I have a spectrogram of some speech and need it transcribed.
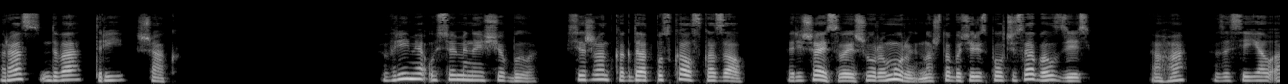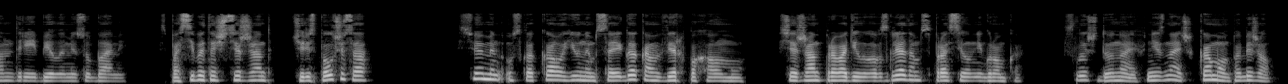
Раз, два, три, шаг. Время у Семина еще было. Сержант, когда отпускал, сказал, «Решай свои шуры-муры, но чтобы через полчаса был здесь». «Ага», — засиял Андрей белыми зубами. «Спасибо, товарищ сержант, через полчаса». Семин ускакал юным сайгаком вверх по холму. Сержант проводил его взглядом, спросил негромко. «Слышь, Дунаев, не знаешь, к кому он побежал?»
